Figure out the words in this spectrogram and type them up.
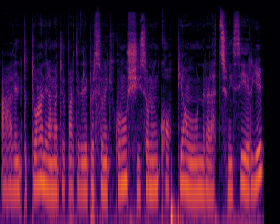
a 28 anni la maggior parte delle persone che conosci sono in coppia o in relazioni serie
